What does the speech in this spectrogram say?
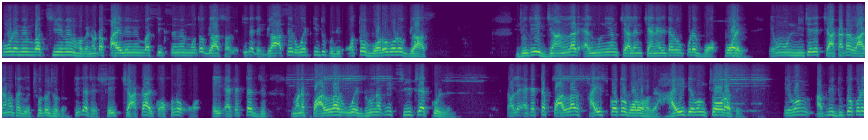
ফোর এম এম বা থ্রি এম এম হবে না, ওটা ফাইভ এম এম বা সিক্স এম এম মতো গ্লাস হবে, ঠিক আছে? গ্লাসের ওয়েট কিন্তু প্রচুর। অত বড় বড় গ্লাস যদি এই জানলার অ্যালুমিনিয়াম চ্যানেল চ্যানেলটার উপরে পড়ে এবং ওর নিচে যে চাকাটা লাগানো থাকবে, ছোট ছোট, ঠিক আছে? সেই চাকায় কখনো এই এক একটা মানে পাল্লার ওয়েট ধরুন আপনি থ্রি ট্র্যাক করলেন, তাহলে এক একটা পাল্লার সাইজ কত বড় হবে? হাইট এবং চওড়াতে। এবং আপনি দুটো করে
